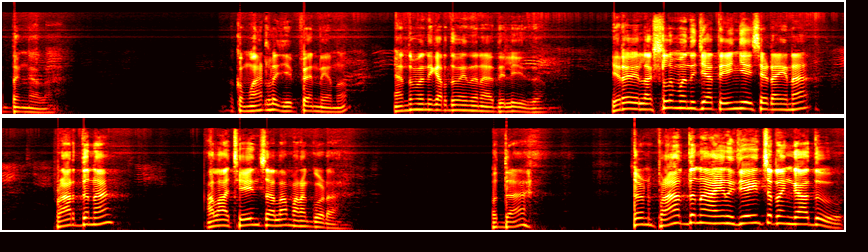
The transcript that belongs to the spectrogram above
అర్థం కాల? ఒక మాటలో చెప్పాను నేను. ఎంతమందికి అర్థమైందో నాకు తెలియదు ఇరవై లక్షల మంది చేత ఏం చేశాడు ఆయన? ప్రార్థన? అలా చేయించాలా మనకు కూడా? వద్దా? చూడండి ప్రార్థన ఆయన చేయించడం కాదు.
